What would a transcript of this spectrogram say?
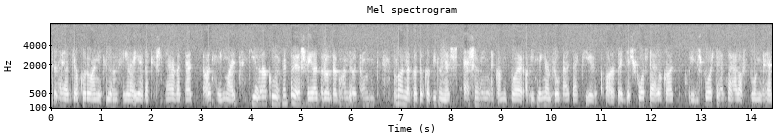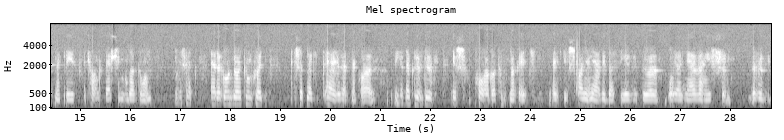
lehet gyakorolni különféle érdekes nyelveket, az még majd kialakul. Mert olyasféle dologra gondoltam, hogy vannak azok a bizonyos események, amikor, akik még nem próbálták ki az egyes sportágokat, akkor én sportágválasztón vehetnek részt, egy hangszersimogatón, és hát erre gondoltunk, hogy esetleg itt eljöhetnek az érdeklődők, és hallgathatnak egy, egy kis anyanyelvi beszélőtől olyan nyelven is rövid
